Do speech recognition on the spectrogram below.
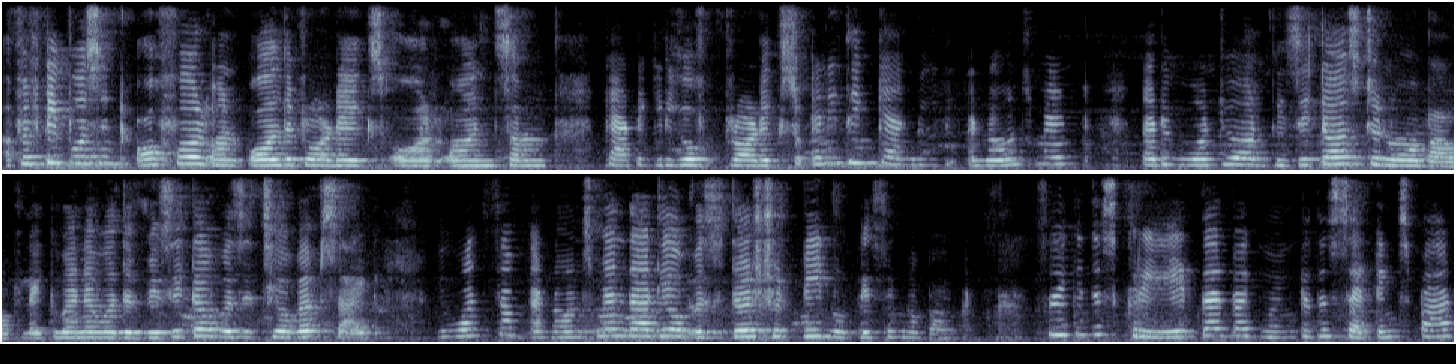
a 50% offer on all the products or on some category of products. So anything can be the announcement that you want your visitors to know about. Like whenever the visitor visits your website, you want some announcement that your visitors should be noticing about. So you can just create that by going to the settings part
